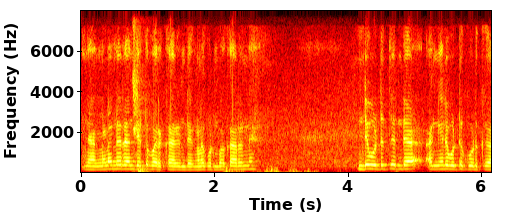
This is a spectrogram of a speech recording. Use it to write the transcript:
ഞങ്ങൾ തന്നെ ഒരു അഞ്ചെട്ട് പേർക്കാരുണ്ട് ഞങ്ങളെ കുടുംബക്കാർ തന്നെ എന്റെ വീട്ടിൽ എന്റെ അങ്ങേലെ വീട്ടിൽ കൊടുക്കുക.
